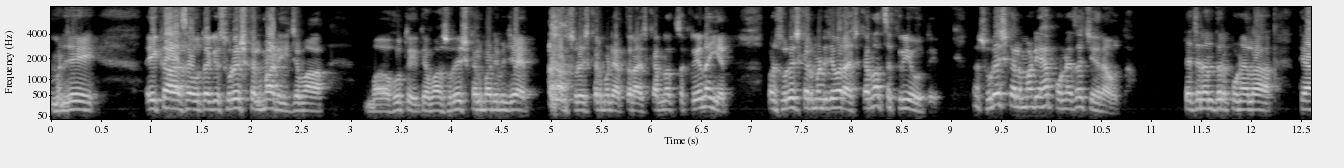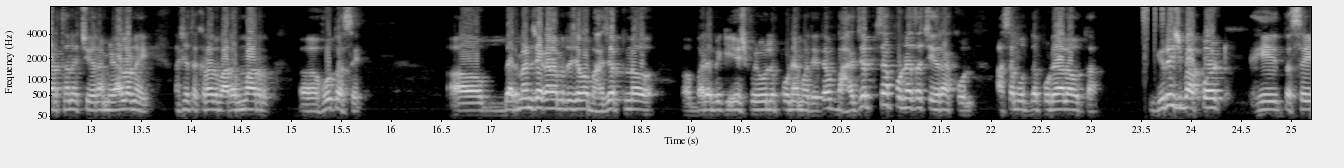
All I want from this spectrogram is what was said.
म्हणजे एक काळ असा होता की सुरेश कलमाडी जेव्हा होते तेव्हा सुरेश कलमाडी म्हणजे सुरेश कलमाडी आता राजकारणात सक्रिय नाही आहेत पण सुरेश कलमाडी जेव्हा राजकारणात सक्रिय होते तर सुरेश कलमाडी हा पुण्याचा चेहरा होता. त्याच्यानंतर पुण्याला त्या अर्थाने चेहरा मिळाला नाही अशी तक्रार वारंवार होत असे. दरम्यानच्या काळामध्ये जेव्हा भाजपनं बऱ्यापैकी यश मिळवलं पुण्यामध्ये तेव्हा भाजपचा पुण्याचा चेहरा कोण? असा मुद्दा पुढे आला होता. गिरीश बापट हे तसे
